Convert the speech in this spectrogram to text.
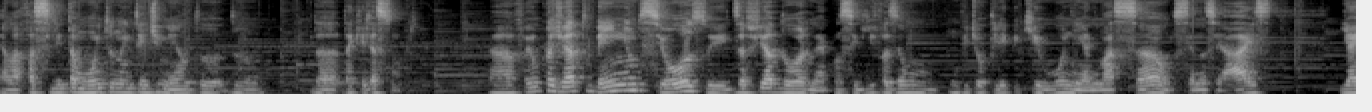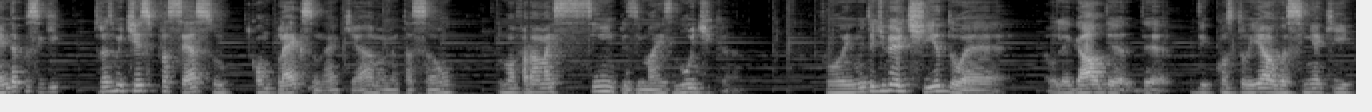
ela facilita muito no entendimento do, da, daquele assunto. Ah, foi um projeto bem ambicioso e desafiador, né? Conseguir fazer um, um videoclipe que une animação, cenas reais e ainda conseguir transmitir esse processo complexo, né? Que é a amamentação de uma forma mais simples e mais lúdica. Foi muito divertido. É, o legal de, de, de construir algo assim é que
